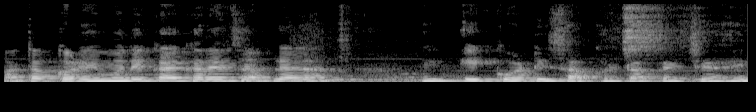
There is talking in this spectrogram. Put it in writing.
आता कढईमध्ये काय करायचं आपल्याला? ही एक वाटी साखर टाकायची आहे.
